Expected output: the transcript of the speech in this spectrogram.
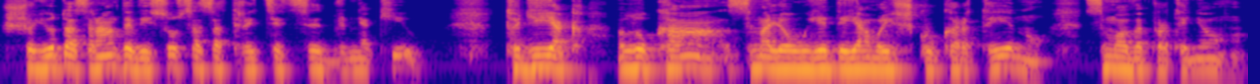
що Юда зрадив Ісуса за 30 срібняків, тоді як Лука змальовує диявольську картину змови проти нього.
